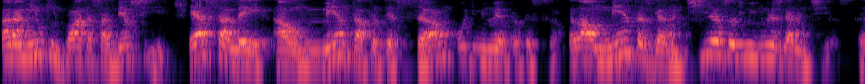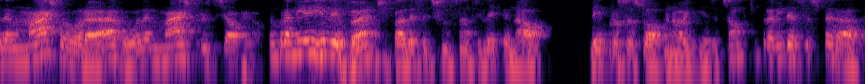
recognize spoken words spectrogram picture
Para mim, o que importa é saber o seguinte: essa lei aumenta a proteção ou diminui a proteção? Ela aumenta as garantias ou diminui as garantias? Ela é mais favorável ou ela é mais prejudicial real? Então, para mim, é irrelevante fazer essa distinção entre lei penal, lei processual penal e execução, que para mim deve ser superada.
